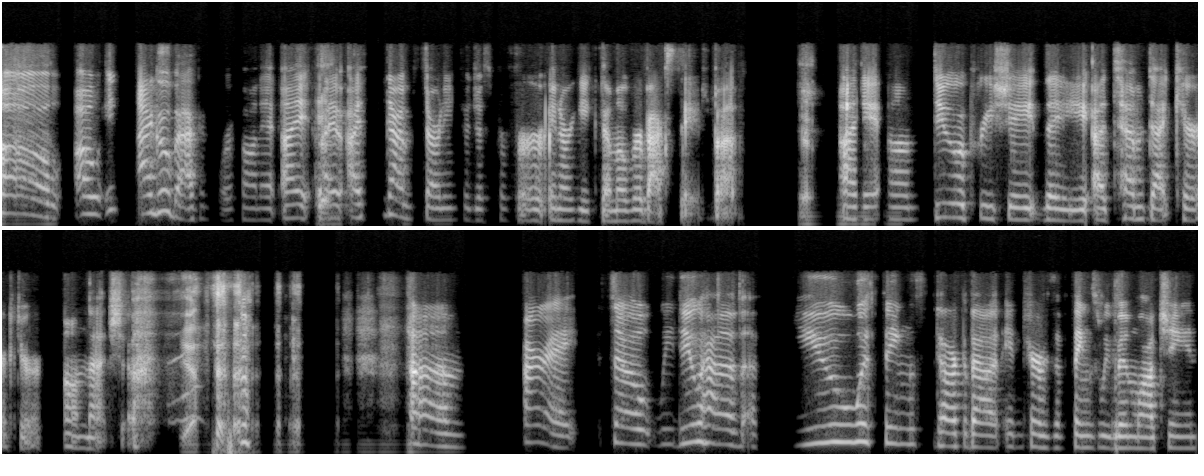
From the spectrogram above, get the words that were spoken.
Oh, oh, it, I go back and forth on it. I. I, I think I'm starting to just prefer Inner Geekdom over Backstage, but yeah. I um, do appreciate the attempt at character on that show. yeah. um. All right. So we do have a few things to talk about in terms of things we've been watching.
